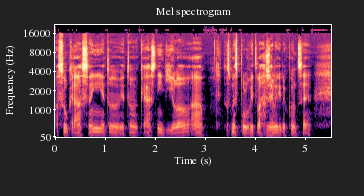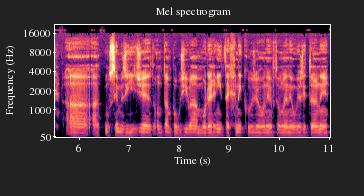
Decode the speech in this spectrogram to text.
a jsou krásný, je to, je to krásný dílo a to jsme spolu vytvářeli dokonce a, a musím říct, že on tam používá moderní techniku, že on je v tomhle neuvěřitelně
